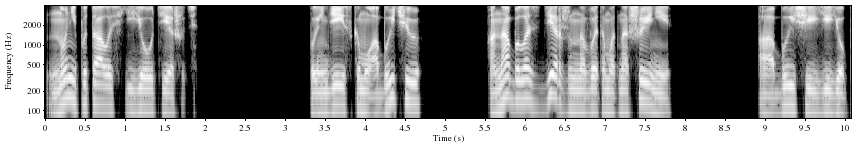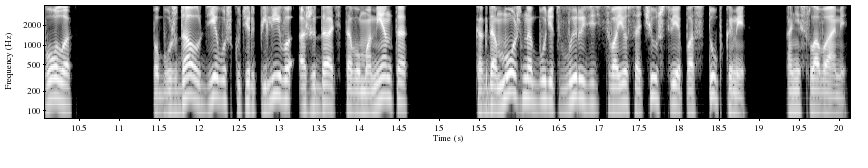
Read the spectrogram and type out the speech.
но не пыталась ее утешить. По индейскому обычаю она была сдержана в этом отношении, а обычай ее пола побуждал девушку терпеливо ожидать того момента, когда можно будет выразить свое сочувствие поступками, а не словами.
